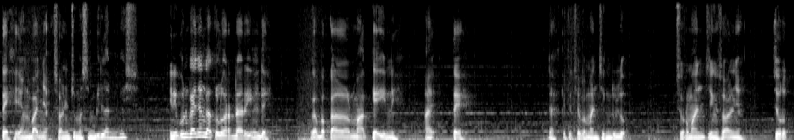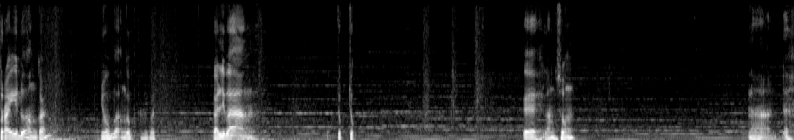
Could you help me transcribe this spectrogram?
teh yang banyak soalnya cuma 9 guys. Ini pun kayaknya nggak keluar dari ini deh. Nggak bakal make ini. Ay, teh. Dah kita coba mancing dulu. Suruh mancing soalnya. Suruh try doang kan? Nyoba perlu dapat. Kali bang. Cuk cuk. Oke langsung. Nah dah.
